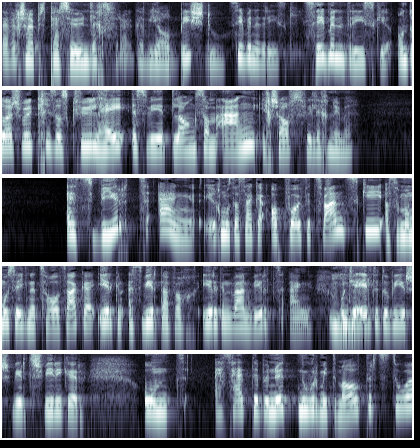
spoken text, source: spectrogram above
Darf ich schon etwas Persönliches fragen? Wie alt bist du? 37. 37. Und du hast wirklich so das Gefühl, hey, es wird langsam eng, ich schaffe es vielleicht nicht mehr? Es wird eng. Ich muss auch sagen, ab 25, also man muss irgendeine Zahl sagen, es wird einfach, irgendwann wird es eng. Mhm. Und je älter du wirst, wird es schwieriger. Und es hat eben nicht nur mit dem Alter zu tun,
